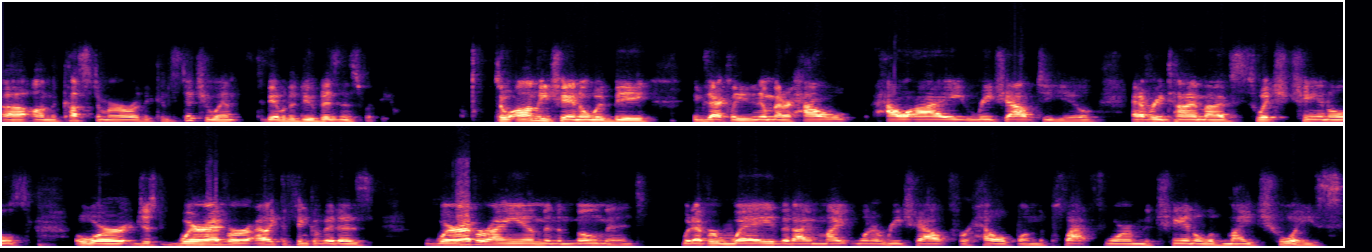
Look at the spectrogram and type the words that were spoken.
uh, on the customer or the constituent to be able to do business with you. So omni-channel would be exactly no matter how how I reach out to you every time I've switched channels or just wherever I like to think of it as wherever I am in the moment, whatever way that I might want to reach out for help on the platform, the channel of my choice,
